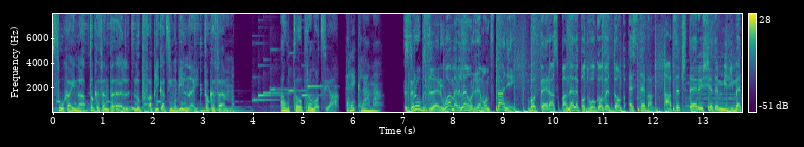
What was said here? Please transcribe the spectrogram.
Słuchaj na tokefm.pl lub w aplikacji mobilnej Tok FM. Autopromocja. Reklama. Zrób z Leroy Merlin remont taniej, bo teraz panele podłogowe Dąb Esteban AC4 7 mm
